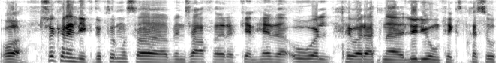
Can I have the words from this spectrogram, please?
واضح. شكرا لك دكتور مصطفى بن جعفر. كان هذا أول حواراتنا لليوم في اكسبريسو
